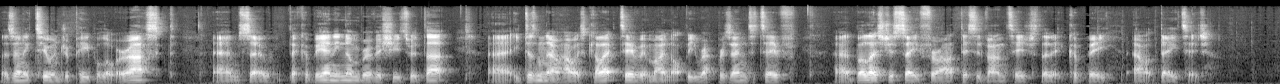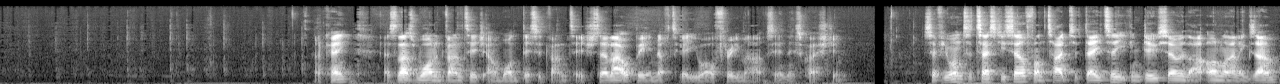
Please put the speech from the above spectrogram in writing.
There's only 200 people that were asked. Um, so there could be any number of issues with that. Uh, doesn't know how it's collective, it might not be representative, uh, but let's just say for our disadvantage that it could be outdated. Okay, uh, so that's one advantage and one disadvantage. So that would be enough to get you all three marks in this question. So if you want to test yourself on types of data, you can do so with our online exam.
